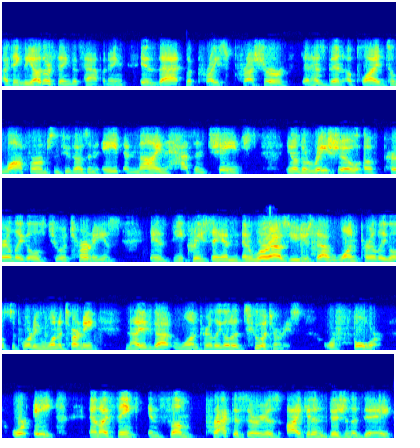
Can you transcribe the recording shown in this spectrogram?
I think the other thing that's happening is that the price pressure that has been applied to law firms in 2008 and 9 hasn't changed. You know, the ratio of paralegals to attorneys is decreasing, and, and whereas you used to have one paralegal supporting one attorney, now you've got one paralegal to two attorneys, or four, or eight. And I think in some practice areas, I can envision a day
